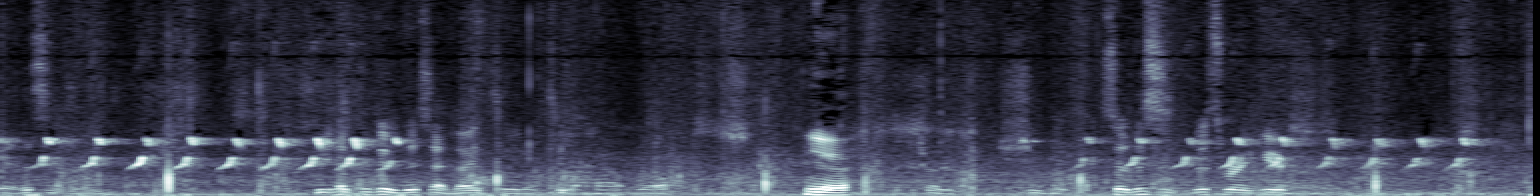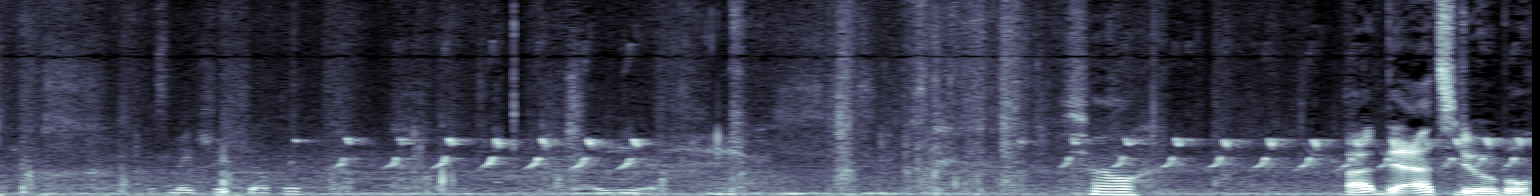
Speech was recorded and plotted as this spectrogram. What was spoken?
yeah, this is. Um, you have to do this at night so you don't see the hot well. Yeah. Try to shoot it. So this is this right here. This makeshift shelter. Right here. So uh, that's doable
